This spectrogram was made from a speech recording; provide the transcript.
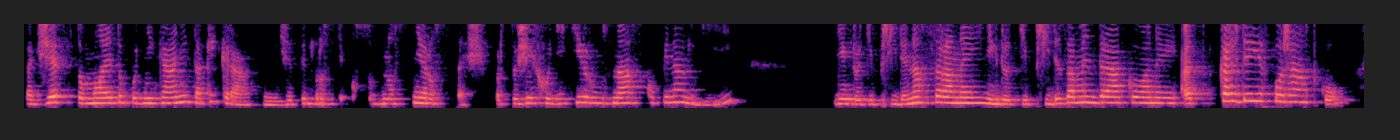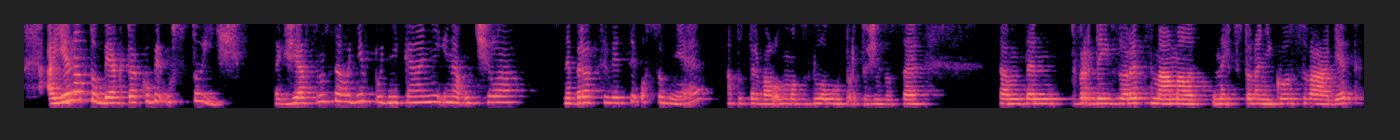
Takže v tomhle je to podnikání taky krásný, že ty mm-hmm. prostě osobnostně rosteš, protože chodí ti různá skupina lidí, někdo ti přijde nasraný, někdo ti přijde zamindrákovaný a každý je v pořádku. A je na tobě, jak to jakoby ustojíš. Takže já jsem se hodně v podnikání i naučila nebrat si věci osobně a to trvalo moc dlouho, protože zase tam ten tvrdý vzorec mám, ale nechci to na nikoho svádět,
